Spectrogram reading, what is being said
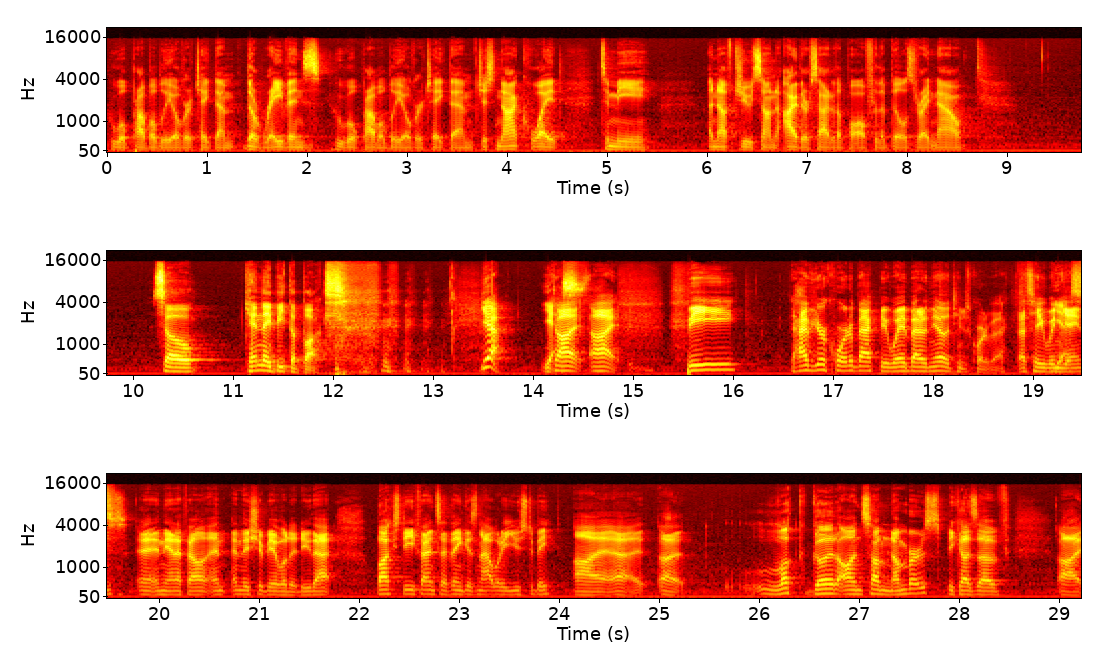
who will probably overtake them, the Ravens who will probably overtake them. Just not quite to me enough juice on either side of the ball for the Bills right now. So, can they beat the Bucs? yeah. Yes. Uh, uh, be have your quarterback be way better than the other team's quarterback. That's how you win yes. games in the NFL, and, and they should be able to do that. Bucs defense, I think, is not what it used to be. Uh, uh, uh, look good on some numbers because of uh,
